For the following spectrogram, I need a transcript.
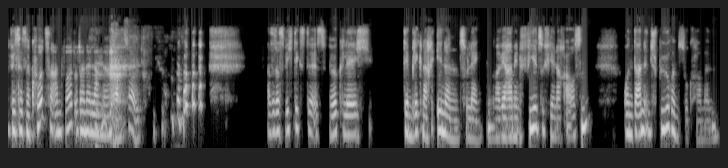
Willst du jetzt eine kurze Antwort oder eine lange? Wir haben Zeit. also das Wichtigste ist wirklich den Blick nach innen zu lenken, weil wir haben ihn viel zu viel nach außen und dann ins Spüren zu kommen,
